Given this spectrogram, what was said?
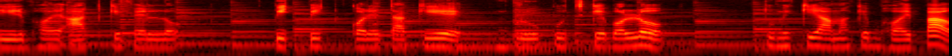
নির্ভয় আটকে ফেলল। পিটপিট করে তাকিয়ে ব্রু কুচকে বলল, তুমি কি আমাকে ভয় পাও?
